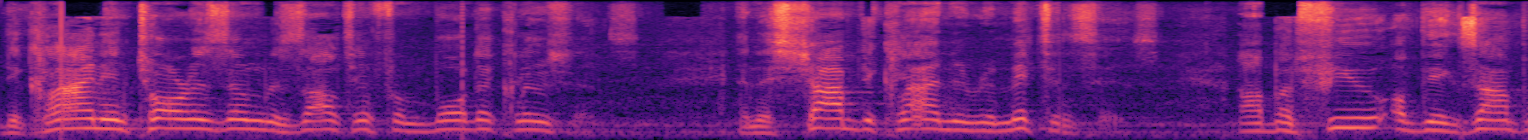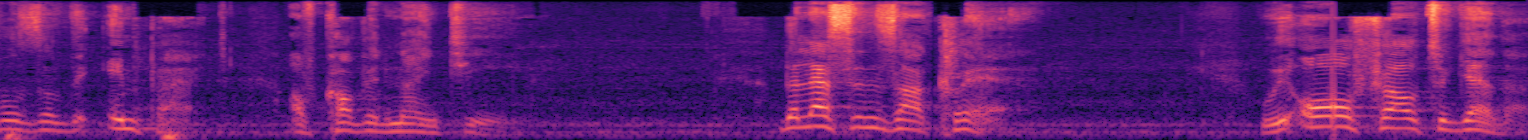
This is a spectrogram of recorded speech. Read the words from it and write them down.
decline in tourism resulting from border closures, and a sharp decline in remittances are but few of the examples of the impact of COVID 19. The lessons are clear. We all fell together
